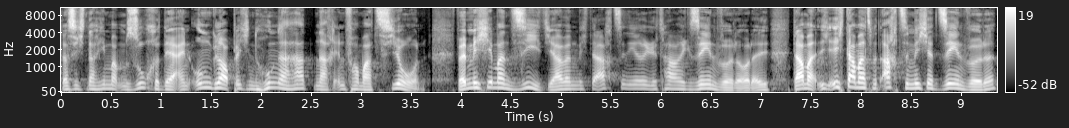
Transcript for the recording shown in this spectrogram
dass ich nach jemandem suche, der einen unglaublichen Hunger hat nach Information. Wenn mich jemand sieht, ja, wenn mich der 18-jährige Tarek sehen würde oder damals, ich damals mit 18 mich jetzt sehen würde,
